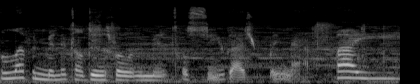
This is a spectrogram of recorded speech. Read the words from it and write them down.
11 minutes. I'll do this for 11 minutes. I'll see you guys right now. Bye.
